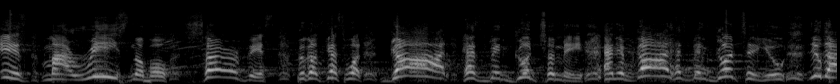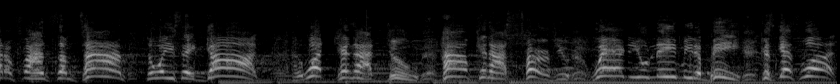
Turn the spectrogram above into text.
is my reasonable service. Because guess what? God has been good to me. And if God has been good to you, you got to find some time to where you say, God, what can I do? How can I serve you? Where do you need me to be? Because guess what?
